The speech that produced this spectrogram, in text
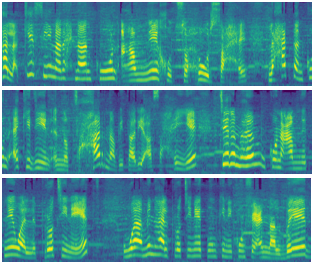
هلأ كيف فينا نحن نكون عم ناخد سحور صحي؟ لحتى نكون أكيدين إنه تسحرنا بطريقة صحية كثير مهم نكون عم نتناول البروتينات ومن هالبروتينات ممكن يكون في عنا البيض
